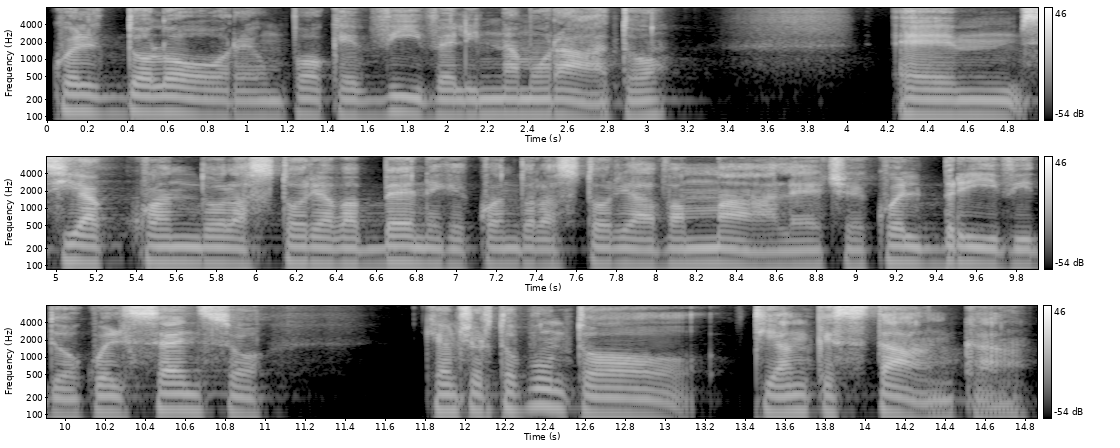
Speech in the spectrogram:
quel dolore un po' che vive l'innamorato ehm, sia quando la storia va bene che quando la storia va male, cioè quel brivido, quel senso che a un certo punto ti anche stanca.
